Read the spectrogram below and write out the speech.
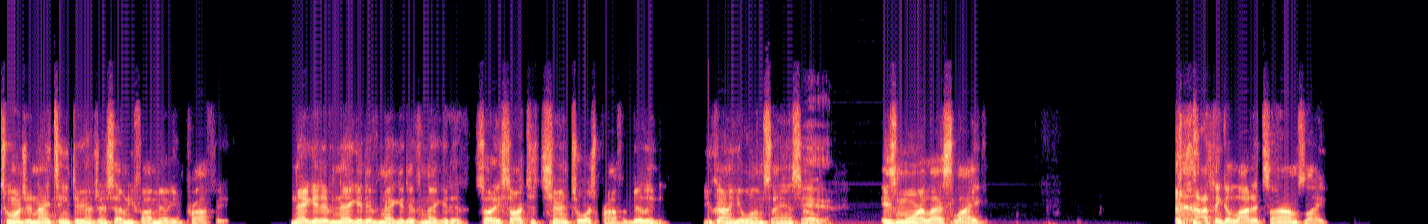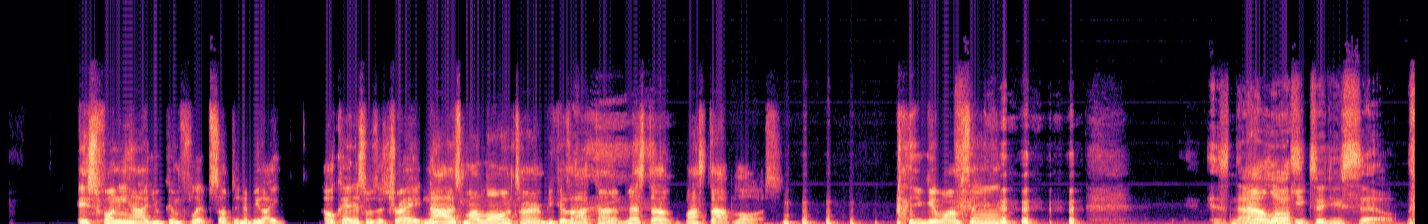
219 375 million profit negative negative negative negative. So they start to turn towards profitability. You kind of get what i'm saying? So yeah. it's more or less like i think a lot of times like it's funny how you can flip something to be like okay this was a trade. Nah it's my long term because i kind of messed up my stop loss. You get what i'm saying? It's not Now I a loss keep- until you sell. yeah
